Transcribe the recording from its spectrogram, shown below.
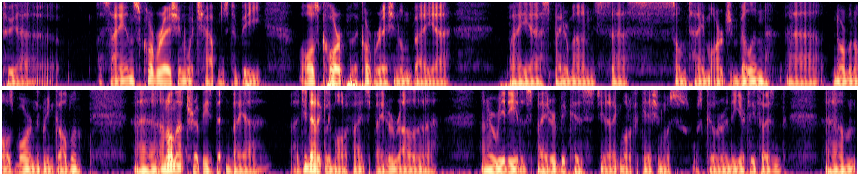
to a, science corporation, which happens to be Oscorp, the corporation owned by uh, by uh, Spider-Man's uh, sometime arch villain uh, Norman Osborn, the Green Goblin. And on that trip, he's bitten by a, a genetically modified spider rather than a an irradiated spider because genetic modification was, was cooler in the year 2000. Um,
